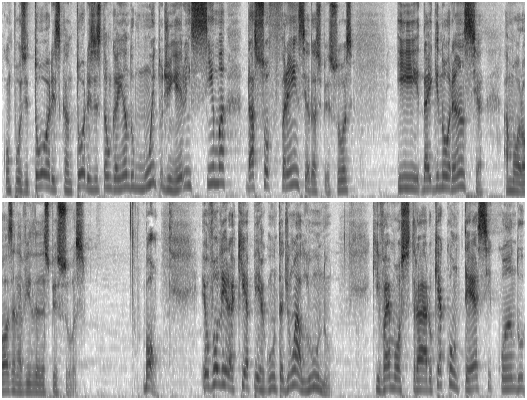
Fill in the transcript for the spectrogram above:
compositores, cantores estão ganhando muito dinheiro em cima da sofrência das pessoas e da ignorância amorosa na vida das pessoas. Bom, eu vou ler aqui a pergunta de um aluno que vai mostrar o que acontece quando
